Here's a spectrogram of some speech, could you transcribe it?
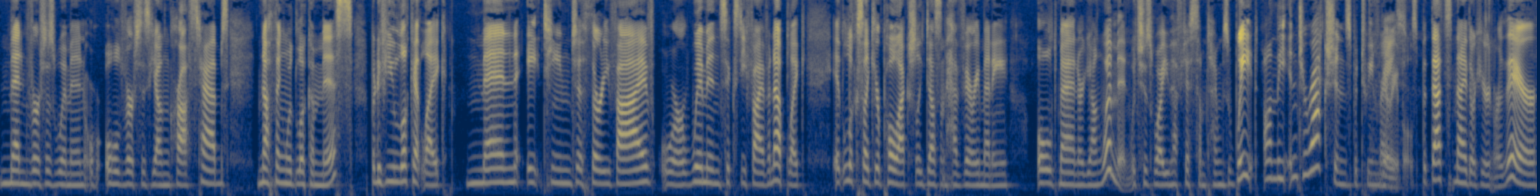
men versus women or old versus young crosstabs, nothing would look amiss. But if you look at like men 18 to 35 or women 65 and up, like it looks like your poll actually doesn't have very many old men or young women, which is why you have to sometimes wait on the interactions between Right. variables. But that's neither here nor there.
